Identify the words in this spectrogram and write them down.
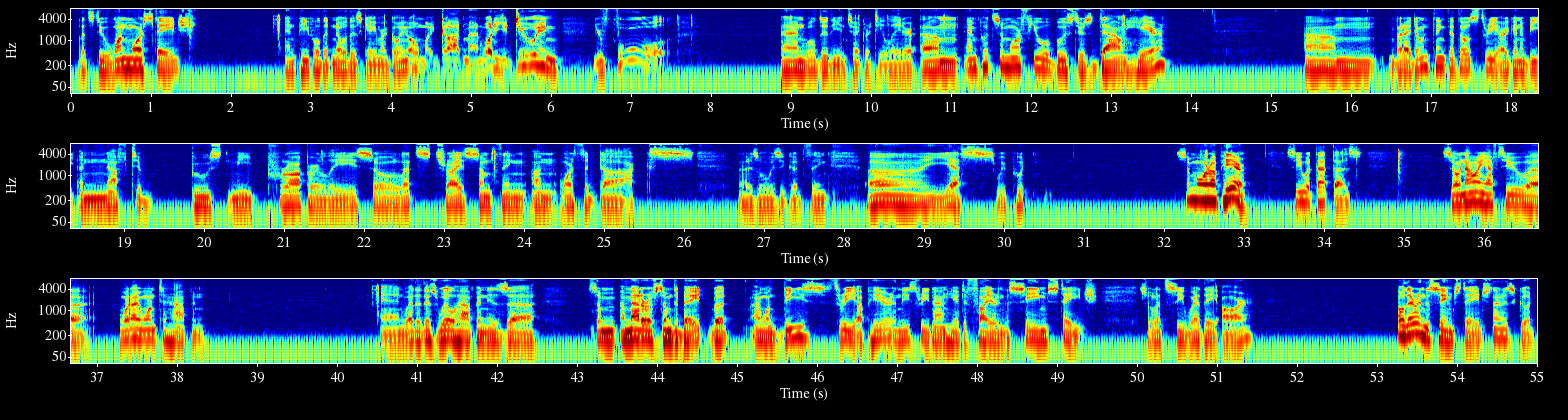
let's do one more stage. And people that know this game are going, oh my god, man, what are you doing? You fool! And we'll do the integrity later. Um, and put some more fuel boosters down here. Um, but I don't think that those three are going to be enough to boost me properly. So let's try something unorthodox. That is always a good thing. Uh, yes, we put some more up here. See what that does. So now I have to, uh, what I want to happen. And whether this will happen is uh, some a matter of some debate, but I want these three up here and these three down here to fire in the same stage. So let's see where they are. Oh, they're in the same stage. That is good.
